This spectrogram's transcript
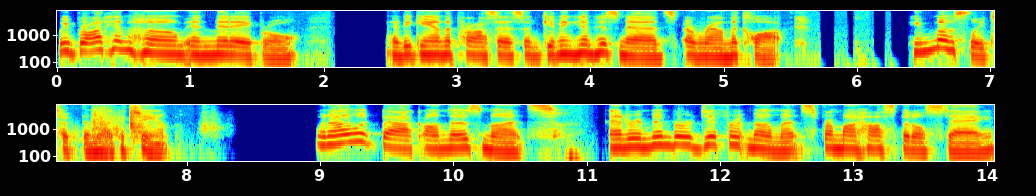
We brought him home in mid April and began the process of giving him his meds around the clock. He mostly took them like a champ. When I look back on those months and remember different moments from my hospital stay,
